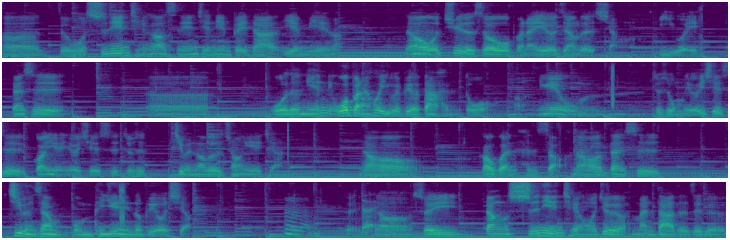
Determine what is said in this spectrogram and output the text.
呃，就我十年前啊，十年前念北大 EMBA 嘛，然后我去的时候，我本来也有这样的想以为，但是呃。我的年龄，我本来会以为比我大很多啊，因为我们就是我们有一些是官员，有一些是就是基本上都是创业家，然后高管很少，然后但是基本上我们平均年龄都比我小，嗯，对，然后所以当十年前我就有蛮大的这个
